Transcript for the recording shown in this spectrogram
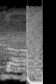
fire.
